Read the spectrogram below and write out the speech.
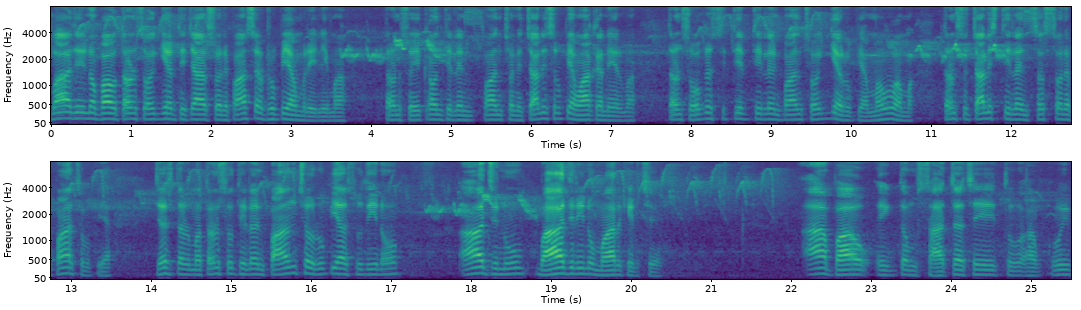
બાજરીનો ભાવ ત્રણસો અગિયારથી ચારસો ને પાસઠ રૂપિયા અમરેલીમાં. ત્રણસો એકાવનથી લઈને પાંચસો ને ચાલીસ રૂપિયા વાંકાનેરમાં. ત્રણસો ઓગણસિત્તેરથી લઈને પાંચસો અગિયાર રૂપિયા મહુવામાં. ત્રણસો ચાલીસથી લઈને છસો ને પાંચ રૂપિયા. જસદણમાં ત્રણસોથી લઈને પાંચસો રૂપિયા સુધીનો આજનું બાજરીનું માર્કેટ છે. આ ભાવ એકદમ સાચા છે, તો આપ કોઈ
